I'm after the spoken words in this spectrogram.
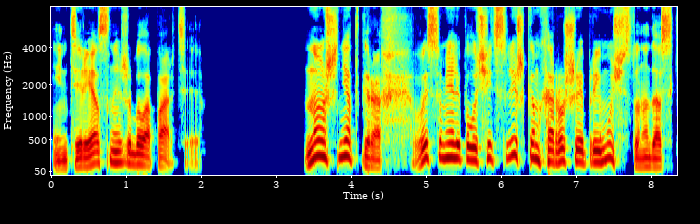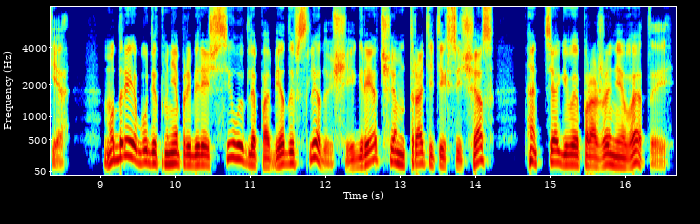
«Интересная же была партия». «Ну уж нет, граф, вы сумели получить слишком хорошее преимущество на доске. Мудрее будет мне приберечь силы для победы в следующей игре, чем тратить их сейчас, оттягивая поражение в этой.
